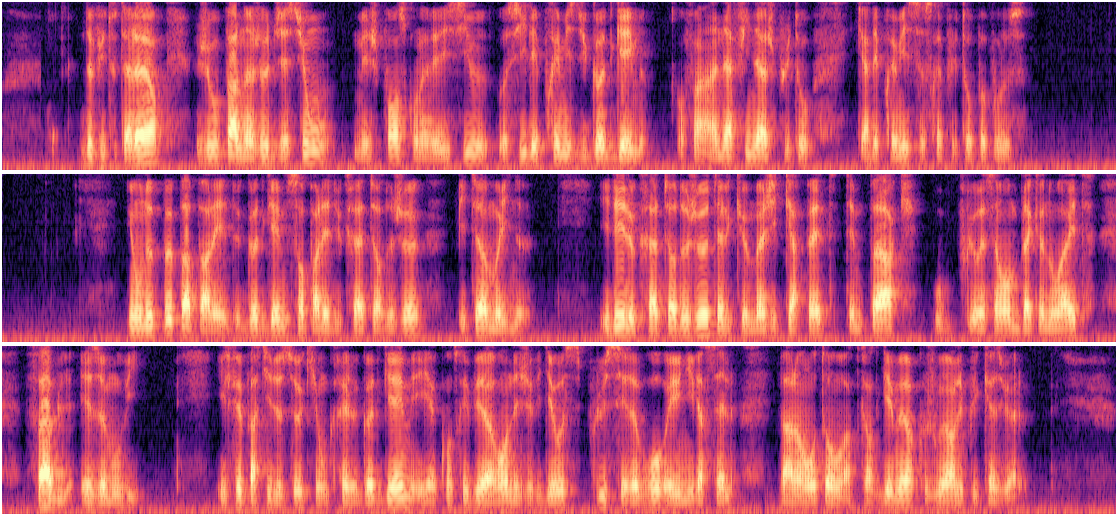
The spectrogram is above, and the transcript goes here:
Depuis tout à l'heure, je vous parle d'un jeu de gestion, mais je pense qu'on avait ici aussi les prémices du God Game. Enfin, un affinage plutôt, car les prémices ce serait plutôt Populous. Et on ne peut pas parler de God Game sans parler du créateur de jeu, Peter Molineux. Il est le créateur de jeux tels que Magic Carpet, Theme Park, ou plus récemment Black and White, Fable et The Movie. Il fait partie de ceux qui ont créé le God Game et a contribué à rendre les jeux vidéo plus cérébraux et universels, parlant autant aux hardcore gamers qu'aux joueurs les plus casuals.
